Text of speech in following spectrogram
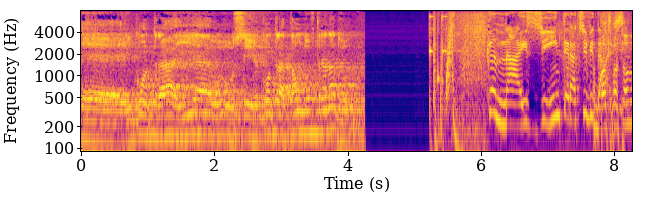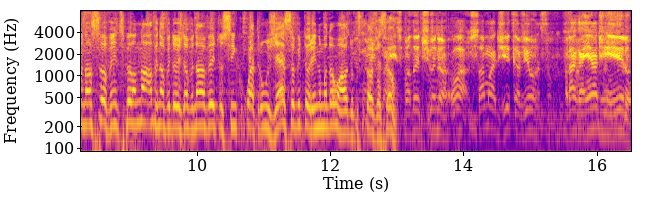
é, encontrar aí, ou, ou seja, contratar um novo treinador. Canais de interatividade. A participação dos nossos ouvintes pelo 992998541. Gerson Vitorino mandou um áudio pro o Gerson. Boa noite, Júnior. Ó, só uma dica, viu? Pra ganhar dinheiro,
